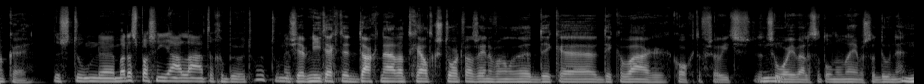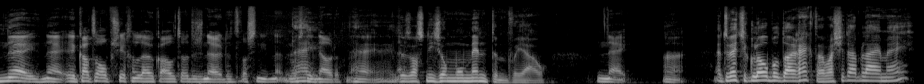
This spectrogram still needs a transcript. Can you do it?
Oké. Dus toen, eh, maar dat is pas een jaar later gebeurd hoor. Toen Dus heb je hebt niet echt de dag nadat het geld gestort was... een of andere dikke, dikke wagen gekocht of zoiets. Dat hoor je wel eens dat ondernemers dat doen, hè? Nee, nee. Ik had op zich een leuke auto, dus nee, dat was niet, dat was niet nodig. Nee. Nee, nee, Dus was niet zo'n momentum voor jou. nee. Ah. En toen werd je global director. Was je daar blij mee?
